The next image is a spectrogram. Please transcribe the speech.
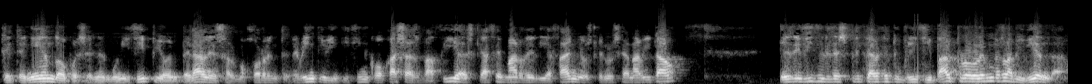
que teniendo, pues en el municipio, en Perales, a lo mejor entre 20 y 25 casas vacías que hace más de 10 años que no se han habitado, es difícil de explicar que tu principal problema es la vivienda,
